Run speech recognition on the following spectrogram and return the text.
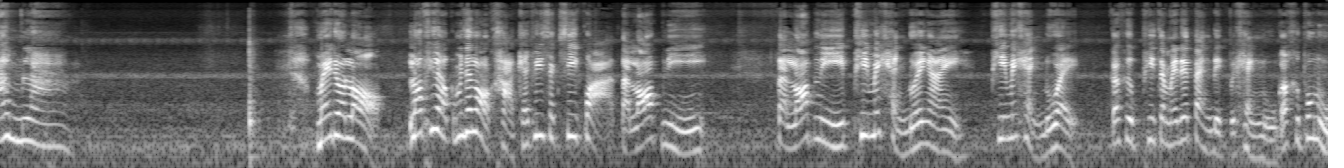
อำลา ไม่โดนหลอก รอบที่แล้วก็ไม่ได้หลอกค่ะ แค่พี่เซ็กซี่กว่า แต่รอบนี้ แต่รอบนี้พี่ไม่แข่งด้วยไง พี่ไม่แข่งด้วย ก็คือพี่จะไม่ได้แต่งเด็กไปแข่งหนูก็คือพวกหนู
